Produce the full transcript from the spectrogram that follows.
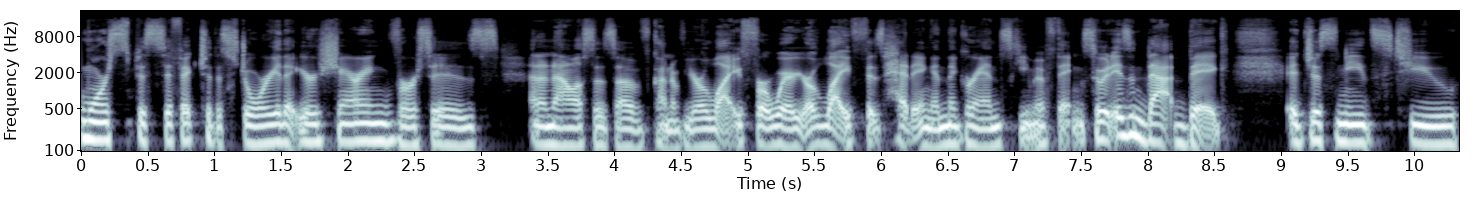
more specific to the story that you're sharing versus an analysis of kind of your life or where your life is heading in the grand scheme of things. So it isn't that big. It just needs to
